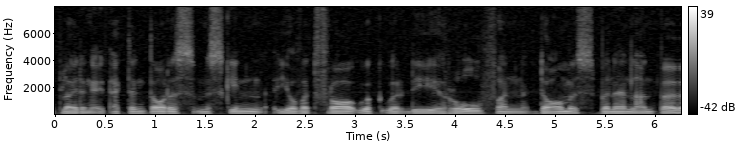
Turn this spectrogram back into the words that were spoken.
opleiding het. Ek dink daar is miskien heelwat vrae ook oor die rol van dames binne in landbou.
